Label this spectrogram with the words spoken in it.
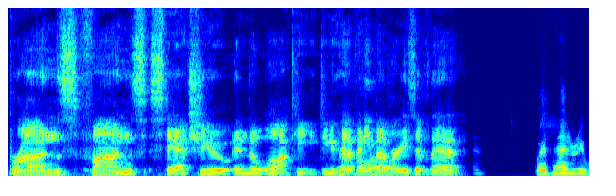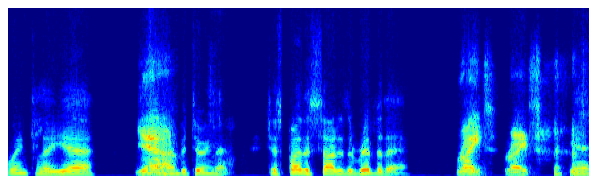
bronze Fonz statue in Milwaukee. Do you have any Oh. memories of that? With Henry Winkler, yeah. Yeah. I remember doing that just by the side of the river there. right, right. Yeah.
